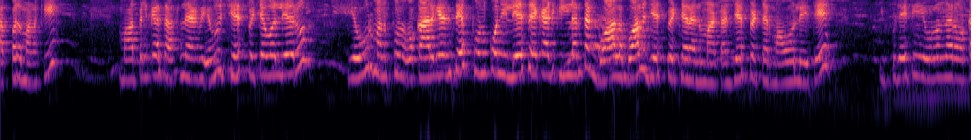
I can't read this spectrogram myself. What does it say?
తప్పదు మనకి. మా పిల్లకాయలతో అసలు ఎవరు చేసి పెట్టేవాళ్ళు లేరు. ఎవరు మన ఒక అరగంట సేపు పుణుకొని లేసే కాడికి ఇల్లంతా గోల గోల చేసి పెట్టారనమాట చేసి పెట్టారు మా వాళ్ళు అయితే. ఇప్పుడైతే ఎవరు ఉన్నారు ఒక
